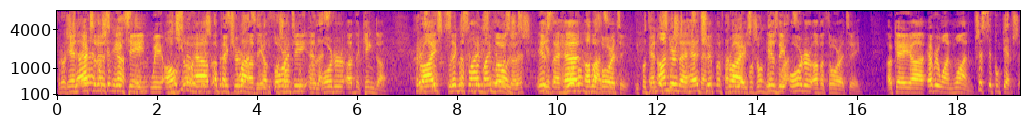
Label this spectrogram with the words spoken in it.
w In rozdziale Exodus 18 18, we widzimy also również have a obraz picture of władzy the i porządku authority w and królestwie. order of the kingdom. Chrystus, Christ, którego signified by symbolizuje Moses, Mojżesz, is jest the head głową of władzy authority. i pod And jego under the headship of panuje Christ porządek is the władzy. order of authority. Okay, uh, everyone, one. Wszyscy punkt pierwszy.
